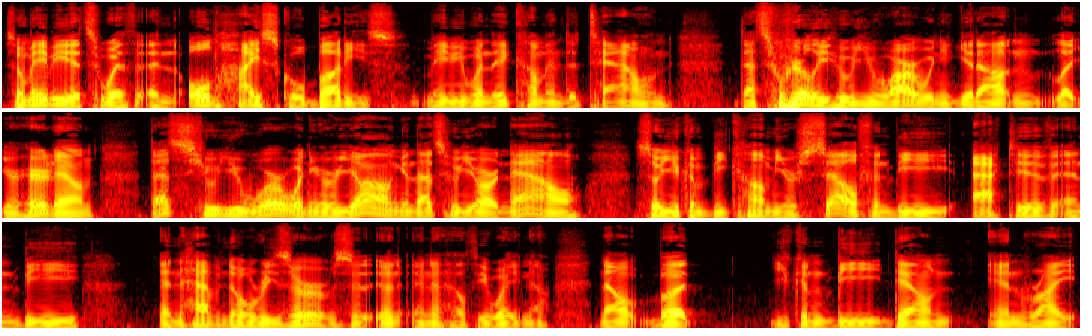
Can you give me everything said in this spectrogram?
So maybe it's with an old high school buddies. Maybe when they come into town, that's really who you are when you get out and let your hair down. That's who you were when you were young, and that's who you are now. So you can become yourself and be active and be and have no reserves in, in a healthy way now. Now, but you can be down and right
